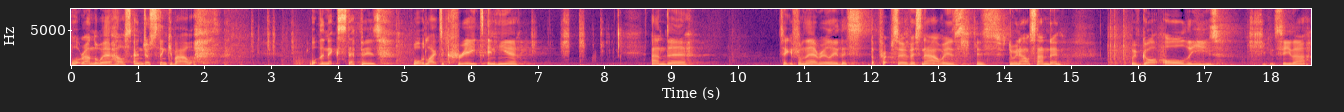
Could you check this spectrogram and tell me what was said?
walk around the warehouse, and just think about what the next step is, what we'd like to create in here, and uh, take it from there. Really, this the prep service now is is doing outstanding. We've got all these, you can see that,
